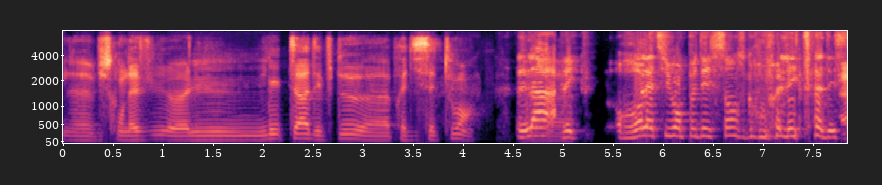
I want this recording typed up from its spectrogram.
Euh, puisqu'on a vu euh, l'état des pneus euh, après 17 tours. Là, avec relativement peu d'essence, quand on voit l'état des Ah.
